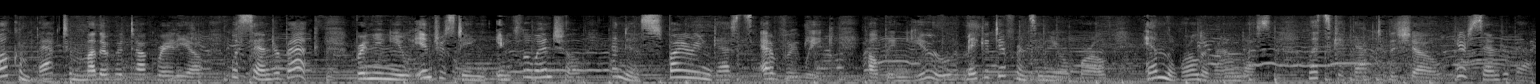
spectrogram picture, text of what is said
Welcome back to Motherhood Talk Radio with Sandra Beck, bringing you interesting, influential, and inspiring guests every week, helping you make a difference in your world and the world around us. Let's get back to the show. Here's Sandra Beck.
